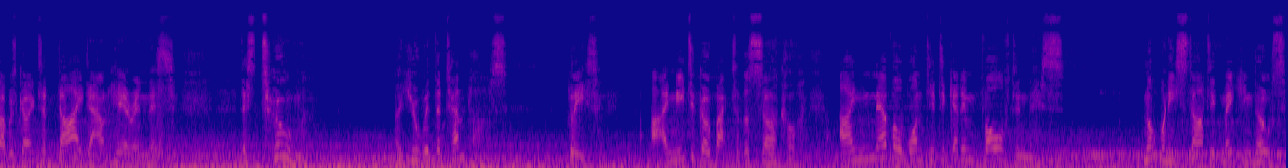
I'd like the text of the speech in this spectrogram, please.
I was going to die down here in this. this tomb. Are you with the Templars? Please, I need to go back to the Circle. I never wanted to get involved in this. Not when he started making those.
